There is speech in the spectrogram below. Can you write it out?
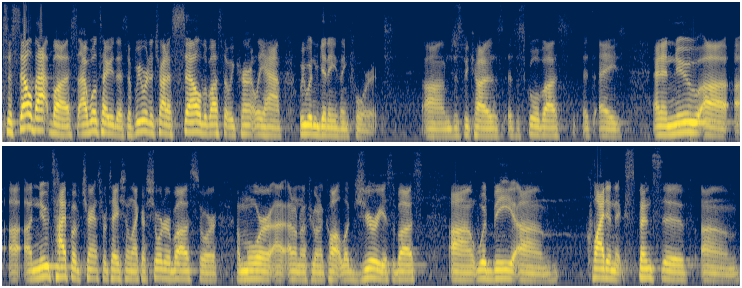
to sell that bus, I will tell you this if we were to try to sell the bus that we currently have, we wouldn't get anything for it. Um, just because it's a school bus, it's aged. And a new, uh, a, a, new type of transportation, like a shorter bus or a more, I, I don't know if you want to call it luxurious bus, uh, would be um, quite an expensive um,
